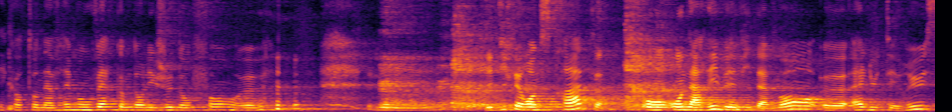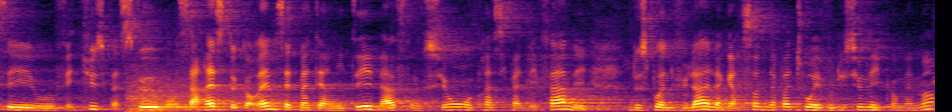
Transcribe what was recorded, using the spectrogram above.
Et quand on a vraiment ouvert, comme dans les jeux d'enfants, euh, les, différentes strates, on, arrive évidemment euh, à l'utérus et au fœtus parce que ça reste quand même cette maternité la fonction principale des femmes. Et de ce point de vue-là, la garçonne n'a pas tout révolutionné quand même. Hein.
